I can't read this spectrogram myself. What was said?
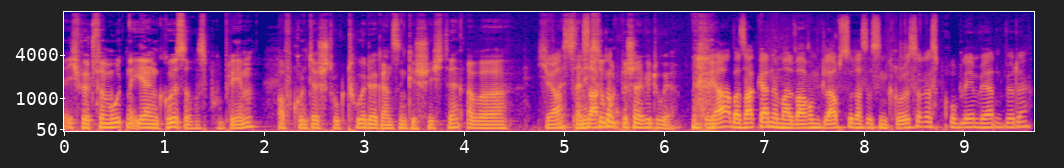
Ich würde vermuten, eher ein größeres Problem aufgrund der Struktur der ganzen Geschichte, aber ich ja, weiß da nicht so gut Bescheid wie du, ja. Ja, aber sag gerne mal, warum glaubst du, dass es ein größeres Problem werden würde?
